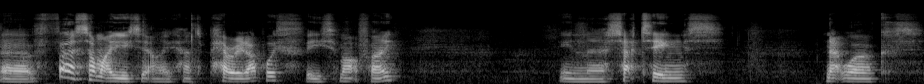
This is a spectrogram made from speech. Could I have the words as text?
Uh, first time I used it I had to pair it up with the smartphone in uh, settings, networks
